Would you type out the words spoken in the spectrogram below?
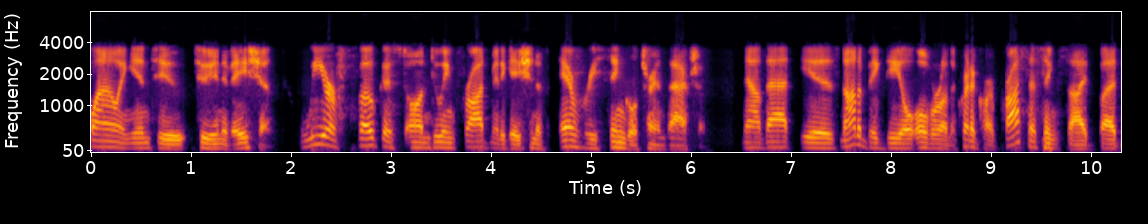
plowing into to innovation, we are focused on doing fraud mitigation of every single transaction. Now, that is not a big deal over on the credit card processing side, but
